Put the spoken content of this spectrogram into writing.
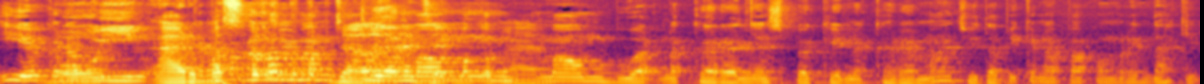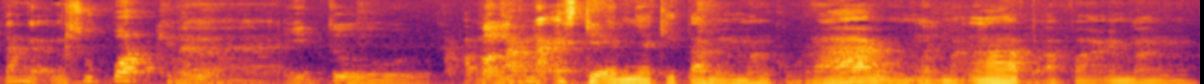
Iya, kenapa- Boeing, Airbus itu Kenapa kan memang jalan dia aja mau gitu kan. mau membuat negaranya sebagai negara maju, tapi kenapa pemerintah kita nggak nge-support gitu? Nah itu. Apa Nih, karena SDM-nya kita memang kurang? Mohon maaf, apa emang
